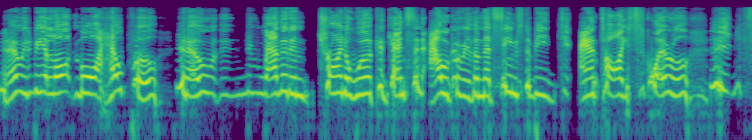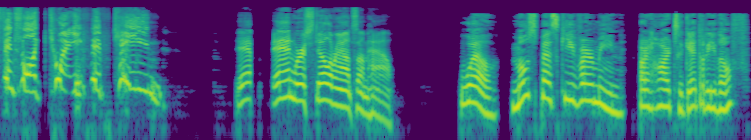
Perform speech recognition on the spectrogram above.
You know, it'd be a lot more helpful, you know, rather than trying to work against an algorithm that seems to be anti-squirrel since like 2015. Yep, and we're still around somehow. Well, most pesky vermin are hard to get rid of.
